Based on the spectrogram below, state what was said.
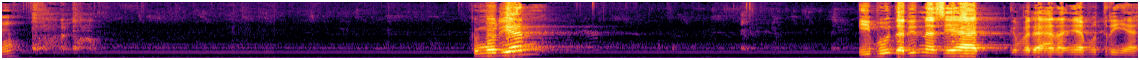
Hmm? Kemudian ibu tadi nasihat kepada anaknya putrinya,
